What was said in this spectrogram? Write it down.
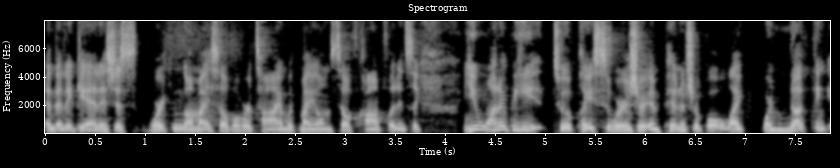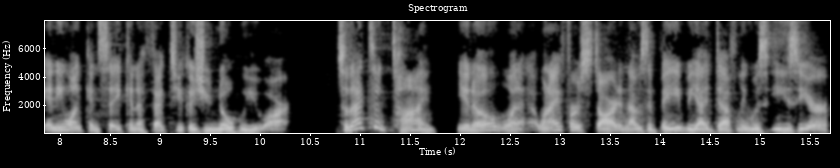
And then again, it's just working on myself over time with my own self confidence. Like, you want to be to a place where you're impenetrable, like where nothing anyone can say can affect you because you know who you are. So that took time. You know, when when I first started and I was a baby, I definitely was easier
